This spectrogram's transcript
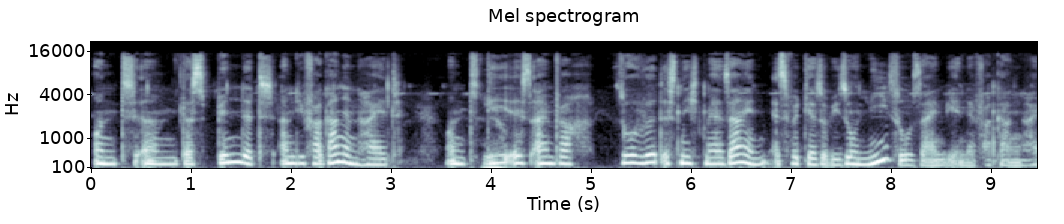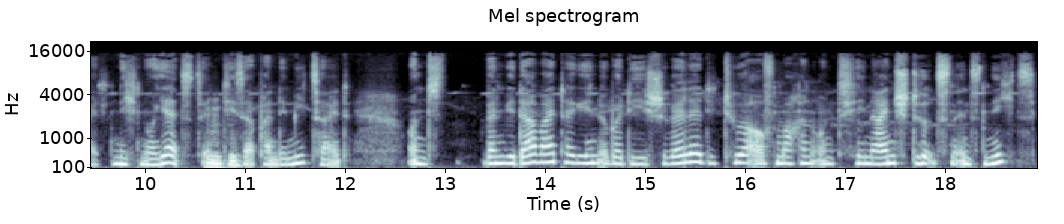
Und ähm, das bindet an die Vergangenheit. Und die ja. ist einfach, so wird es nicht mehr sein. Es wird ja sowieso nie so sein wie in der Vergangenheit. Nicht nur jetzt, in mhm. dieser Pandemiezeit. Und wenn wir da weitergehen, über die Schwelle die Tür aufmachen und hineinstürzen ins Nichts,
